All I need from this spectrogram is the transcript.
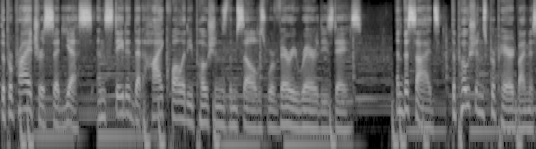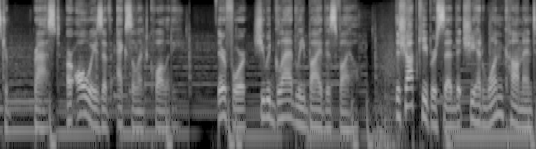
The proprietress said yes and stated that high quality potions themselves were very rare these days. And besides, the potions prepared by Mr. Rast are always of excellent quality. Therefore, she would gladly buy this vial. The shopkeeper said that she had one comment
